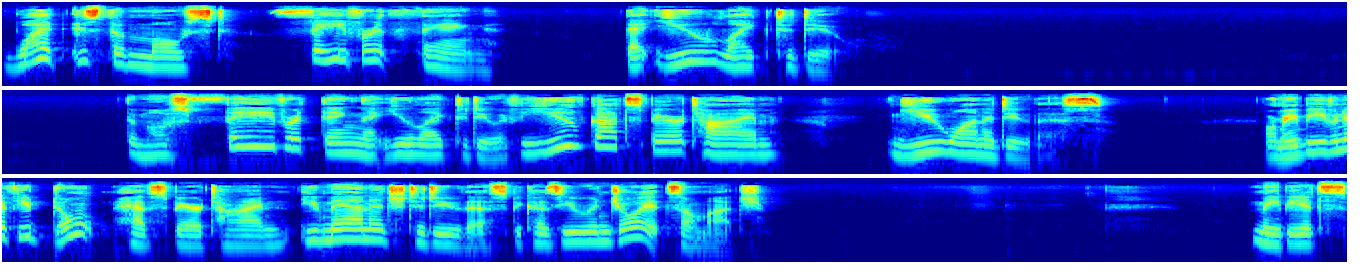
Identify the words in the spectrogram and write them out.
What is the most favorite thing that you like to do? The most favorite thing that you like to do. If you've got spare time, you want to do this. Or maybe even if you don't have spare time, you manage to do this because you enjoy it so much. Maybe it's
